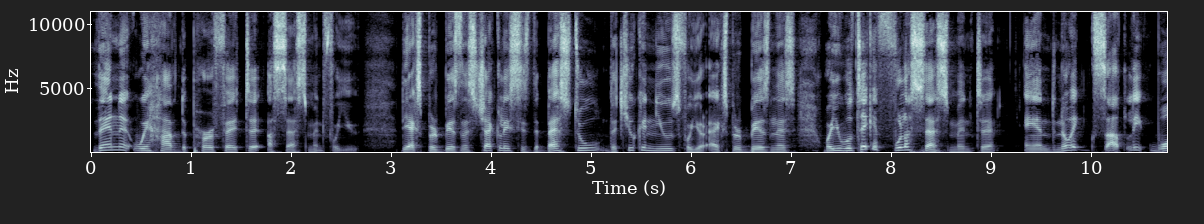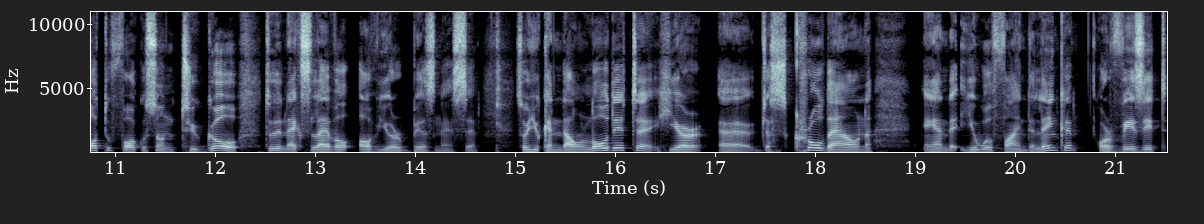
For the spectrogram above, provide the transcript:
then we have the perfect assessment for you. The expert business checklist is the best tool that you can use for your expert business where you will take a full assessment and know exactly what to focus on to go to the next level of your business. So you can download it here, uh, just scroll down and you will find the link or visit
